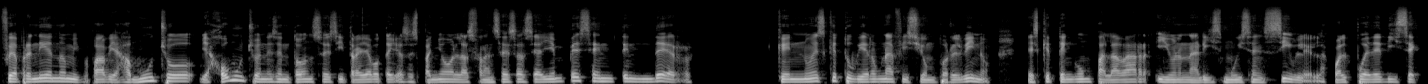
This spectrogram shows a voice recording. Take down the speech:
fui aprendiendo, mi papá viajó mucho, viajó mucho en ese entonces y traía botellas españolas, francesas, y ahí empecé a entender que no es que tuviera una afición por el vino, es que tengo un paladar y una nariz muy sensible, la cual puede disec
